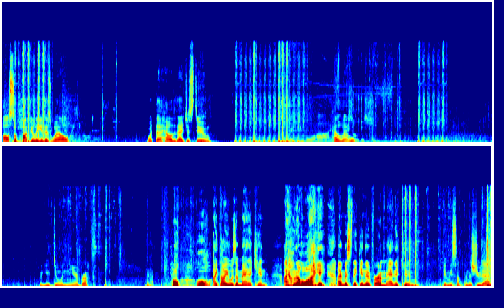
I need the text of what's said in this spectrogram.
also populated as well. What the hell did I just do? Hello. What are you doing in here, bruh? Oh! Oh! I thought he was a mannequin. I don't know why. I mistaken him for a mannequin. Give me something to shoot at.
